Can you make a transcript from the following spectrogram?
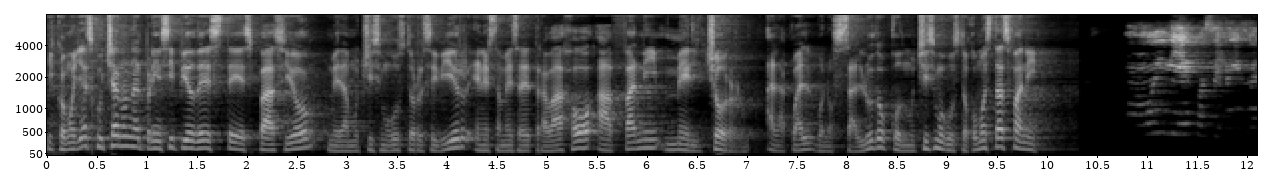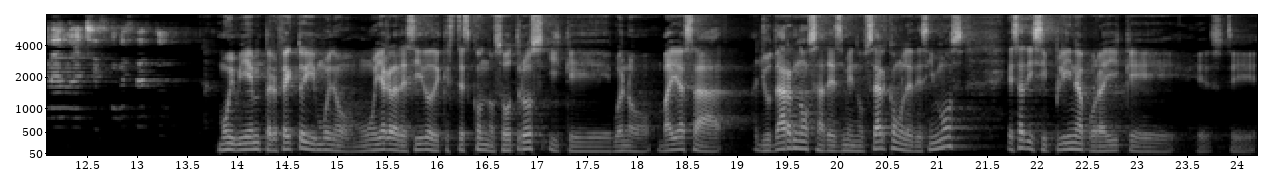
Y como ya escucharon al principio de este espacio, me da muchísimo gusto recibir en esta mesa de trabajo a Fanny Melchor, a la cual, bueno, saludo con muchísimo gusto. ¿Cómo estás, Fanny? Muy bien, perfecto y bueno, muy agradecido de que estés con nosotros y que, bueno, vayas a ayudarnos a desmenuzar, como le decimos, esa disciplina por ahí que, este,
